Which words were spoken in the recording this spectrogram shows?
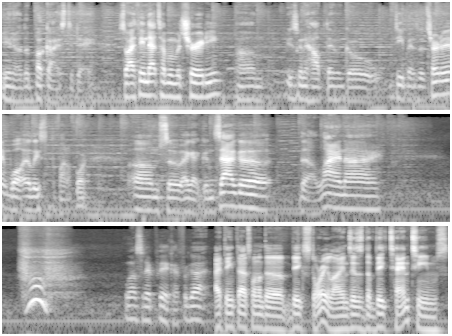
you know, the Buckeyes today. So I think that type of maturity um, is going to help them go deep into the tournament. Well, at least the Final Four. Um, so I got Gonzaga, the Illini. Whew. Who else did I pick? I forgot. I think that's one of the big storylines is the Big Ten teams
